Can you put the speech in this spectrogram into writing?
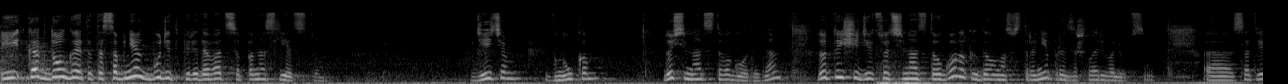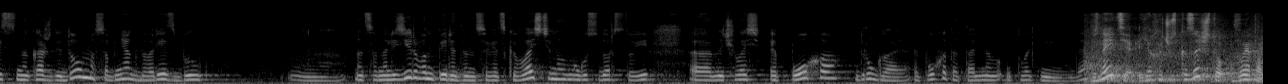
И как долго этот особняк будет передаваться по наследству? Детям, внукам, до 17 года, да? До 1917 года, когда у нас в стране произошла революция. Э, Соответственно, каждый дом, особняк, дворец был национализирован, передан советской власти новому государству, и э, началась эпоха другая, эпоха тотального уплотнения. Да? Знаете, я хочу сказать, что в этом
